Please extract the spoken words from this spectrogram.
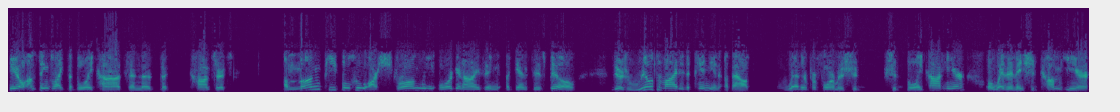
you know, on things like the boycotts and the the concerts, among people who are strongly organizing against this bill, there's real divided opinion about whether performers should should boycott here or whether they should come here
